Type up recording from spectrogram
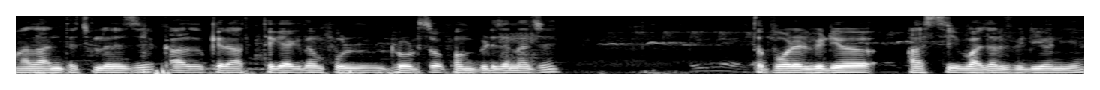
মাল আনতে চলে এসেছে। কালকে রাত থেকে একদম ফুল রোড শো কম্পিটিশান আছে। তো পরের ভিডিও আসছি, বাজার ভিডিও নিয়ে।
